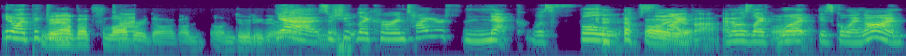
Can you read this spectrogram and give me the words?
you know, I picked they her. have that slobber dog on on duty there. Yeah, so she like her entire neck was full of saliva, oh, yeah. and I was like, oh, "What yeah. is going on?"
